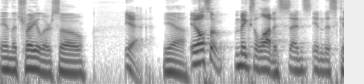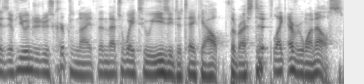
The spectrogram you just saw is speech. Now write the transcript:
in the trailer. So Yeah. yeah, It also makes a lot of sense in this because if you introduce kryptonite, then that's way too easy to take out the rest of like everyone else.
